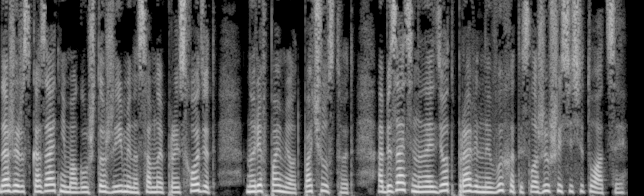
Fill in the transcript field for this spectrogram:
даже рассказать не могу, что же именно со мной происходит, но Рев поймет, почувствует, обязательно найдет правильный выход из сложившейся ситуации.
